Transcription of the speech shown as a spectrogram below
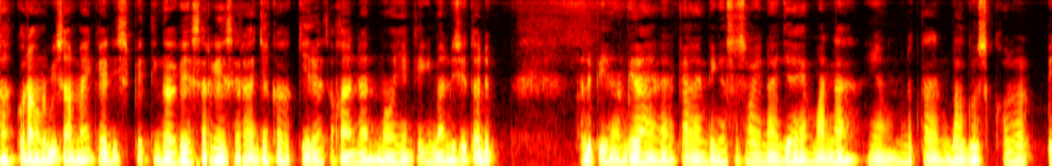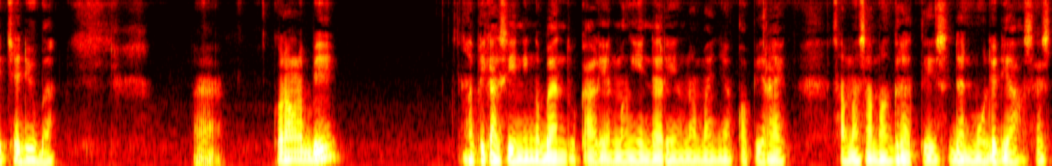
Nah, kurang lebih sama yang kayak di speed tinggal geser-geser aja ke kiri atau kanan mau yang kayak gimana di situ ada ada pilihan-pilihannya kalian tinggal sesuaiin aja yang mana yang menurut kalian bagus kalau pitchnya diubah. Nah, kurang lebih aplikasi ini ngebantu kalian menghindari yang namanya copyright sama-sama gratis dan mudah diakses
